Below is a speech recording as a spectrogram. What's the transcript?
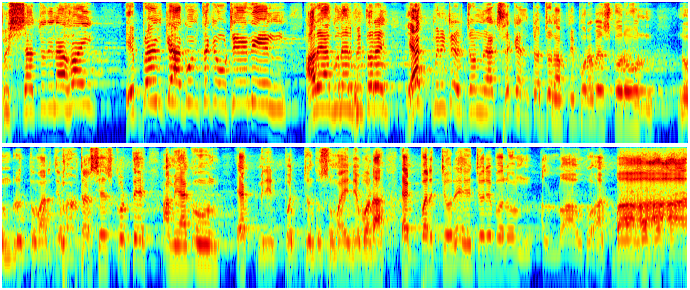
বিশ্বাস যদি না হয় ইব্রাহিমকে আগুন থেকে উঠিয়ে নিন। আরে আগুনের ভিতরে এক মিনিটের জন্য, এক সেকেন্ডের জন্য আপনি প্রবেশ করুন। নমরুদ, তোমার জীবনটা শেষ করতে আমি আগুন এক মিনিট পর্যন্ত সময় নেব না। একবার জোরে জোরে বলুন, আল্লাহ আকবার।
